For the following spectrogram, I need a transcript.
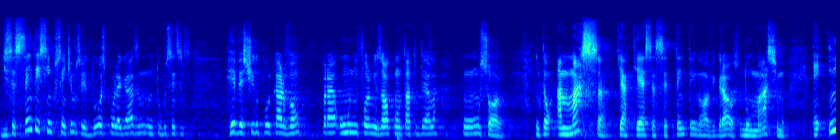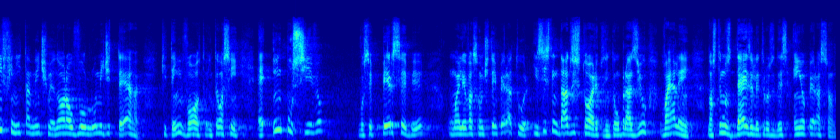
de 65 centímetros, ou seja, 2 polegadas, num tubo de 65, revestido por carvão para uniformizar o contato dela com o solo. Então, a massa que aquece a 79 graus, no máximo, é infinitamente menor ao volume de terra que tem em volta. Então, assim, é impossível você perceber uma elevação de temperatura. Existem dados históricos, então o Brasil vai além. Nós temos 10 eletrodos desses em operação.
